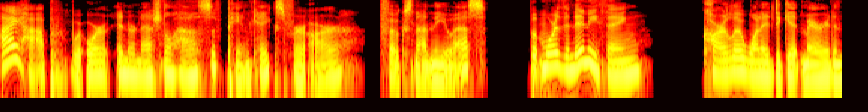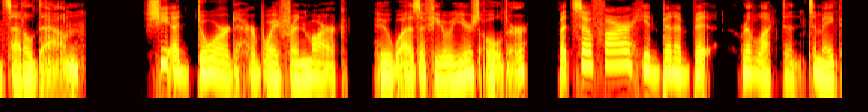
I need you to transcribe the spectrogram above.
IHOP, or International House of Pancakes for our folks not in the US. But more than anything, Karla wanted to get married and settle down. She adored her boyfriend, Mark, who was a few years older, but so far he had been a bit reluctant to make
